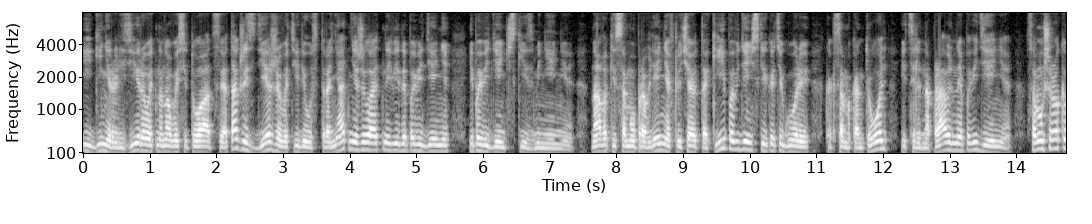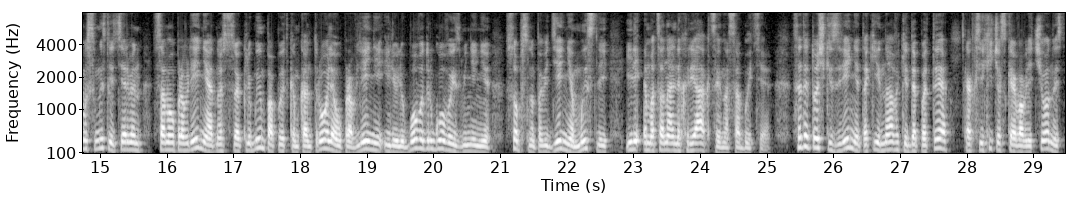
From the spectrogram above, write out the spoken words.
и генерализировать на новые ситуации, а также сдерживать или устранять нежелательные виды поведения и поведенческие изменения. Навыки самоуправления включают такие поведенческие категории, как самоконтроль и целенаправленное поведение – в самом широком смысле термин «самоуправление» относится к любым попыткам контроля, управления или любого другого изменения собственного поведения, мыслей или эмоциональных реакций на события. С этой точки зрения такие навыки ДПТ, как психическая вовлеченность,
